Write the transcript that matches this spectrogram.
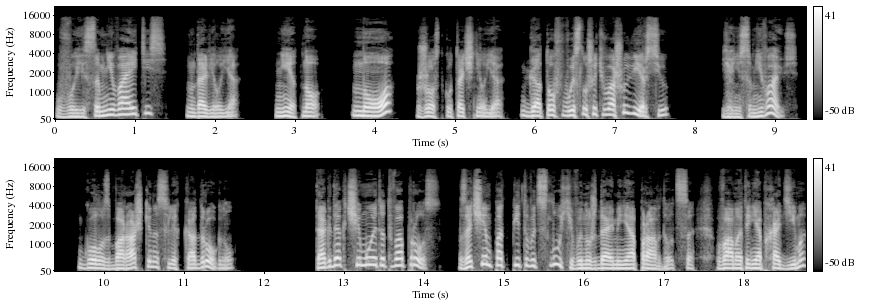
вы сомневаетесь? — надавил я. Нет, но... Но, — жестко уточнил я, Готов выслушать вашу версию. Я не сомневаюсь. Голос Барашкина слегка дрогнул. Тогда к чему этот вопрос? Зачем подпитывать слухи, вынуждая меня оправдываться? Вам это необходимо?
